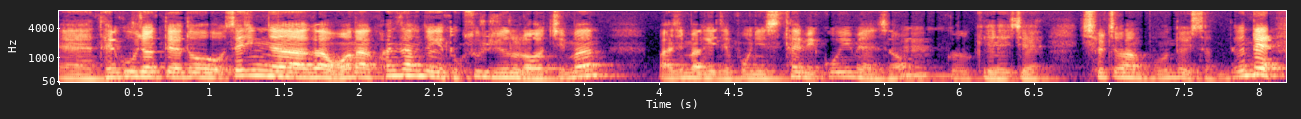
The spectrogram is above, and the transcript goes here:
예, 대구전 때도 세징야가 워낙 환상적인 독수리슛을 넣었지만 마지막에 이제 본인 스텝이 꼬이면서 음. 그렇게 이제 실점한 부분도 있었는데 근데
